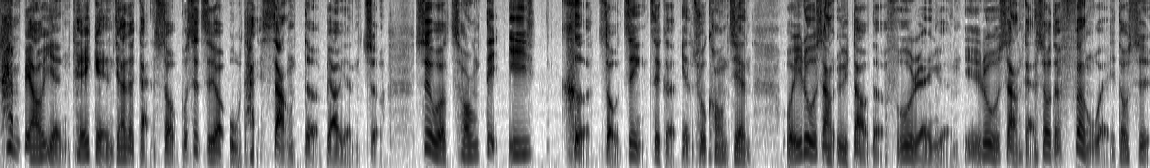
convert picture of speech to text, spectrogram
看表演可以给人家的感受，不是只有舞台上的表演者，所以我从第一刻走进这个演出空间，我一路上遇到的服务人员，一路上感受的氛围，都是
